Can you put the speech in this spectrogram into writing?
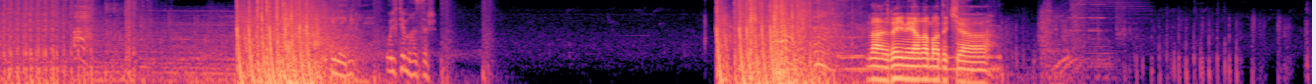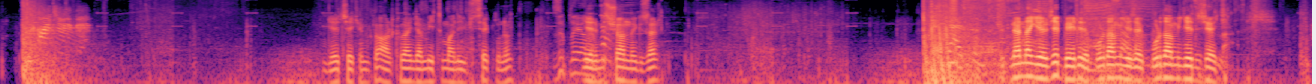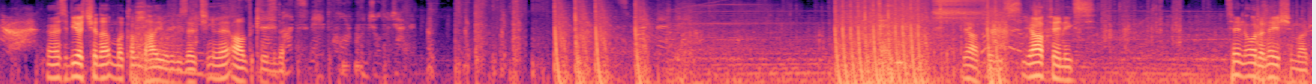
Güle. Ultim hazır. Lan Reyna'yı alamadık ya. Geri çekim arkadan gelme ihtimali yüksek bunun. Zıplayalım. Yerimiz şu anda güzel. Çünkü nereden geleceği belli değil. Buradan mı gelecek, buradan mı gelecek? Neyse bir açıdan bakalım daha iyi olur bizler için ve aldık elinde. At ve korkunç olacak. Ya Phoenix, ya Phoenix. Senin orada ne işin var?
